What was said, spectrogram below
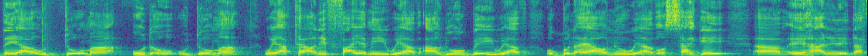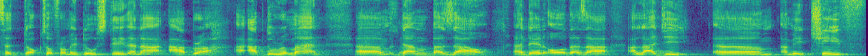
They are Udoma, Udo Udoma. We have Kayode Fayemi. We have Audu Ogbe. We have Ogbonnaya Onu. We have Osagie um, That's a doctor from Edo State. And Abra, Abdul Rahman um, Dambazau. And then others are Alhaji, um, I mean, Chief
